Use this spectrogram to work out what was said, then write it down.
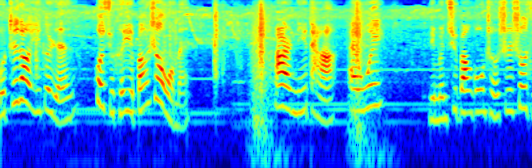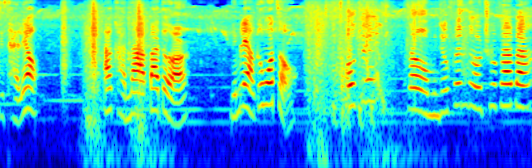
我知道一个人，或许可以帮上我们。阿尔尼塔、艾薇，你们去帮工程师收集材料。阿卡纳、巴德尔，你们俩跟我走。OK，那我们就分头出发吧。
